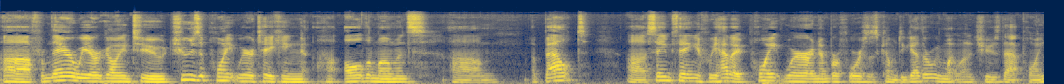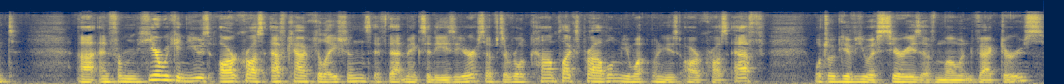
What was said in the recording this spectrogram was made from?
Uh, from there, we are going to choose a point we are taking uh, all the moments um, about. Uh, same thing, if we have a point where a number of forces come together, we might want to choose that point. Uh, and from here we can use R cross F calculations if that makes it easier. So if it's a real complex problem, you want to use R cross F, which will give you a series of moment vectors.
